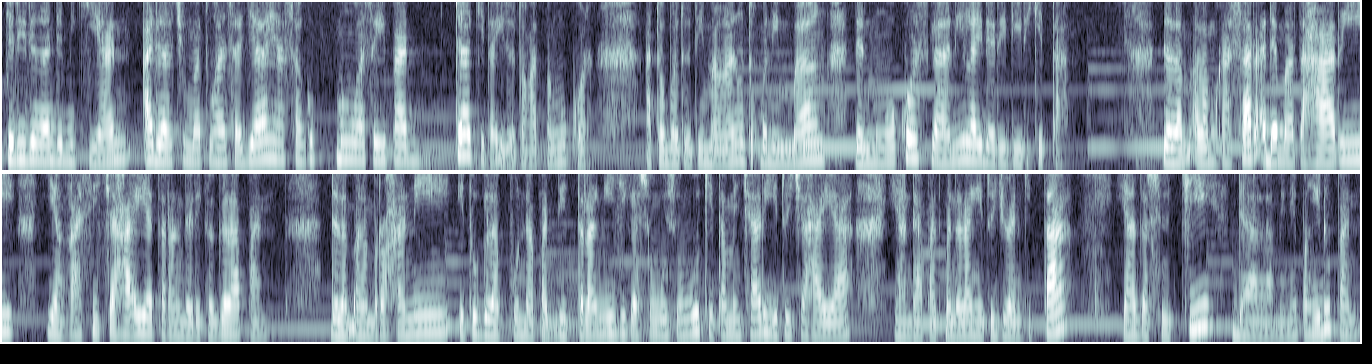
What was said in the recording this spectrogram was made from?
Jadi dengan demikian, adalah cuma Tuhan sajalah yang sanggup menguasai pada kita itu tongkat pengukur atau batu timbangan untuk menimbang dan mengukur segala nilai dari diri kita. Dalam alam kasar ada matahari yang kasih cahaya terang dari kegelapan. Dalam alam rohani, itu gelap pun dapat diterangi jika sungguh-sungguh kita mencari itu cahaya yang dapat menerangi tujuan kita yang tersuci dalam ini penghidupan.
